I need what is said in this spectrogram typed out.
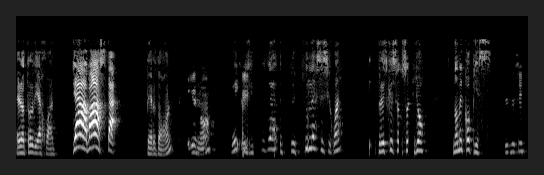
El otro día, Juan, ya, basta. ¿Perdón? Oye, ¿no? ¿Sí? ¿Tú, le haces igual? pero es que eso soy yo. No me copies. Sí, sí, sí.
